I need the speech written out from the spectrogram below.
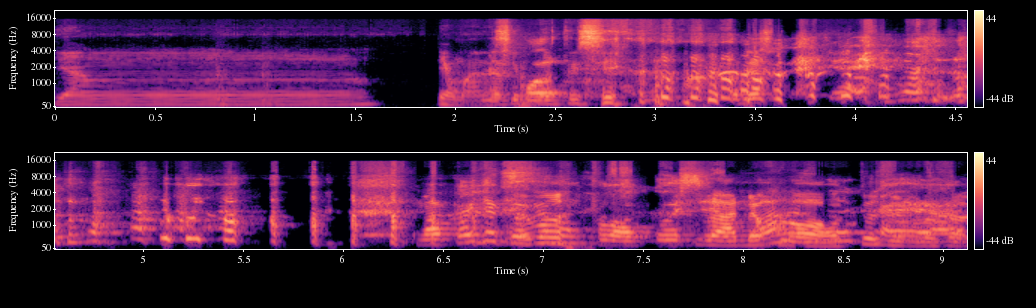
yang yang mana sih plot twist-nya? Makanya gue bilang plot twist yang ada mana plot twist kayak,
